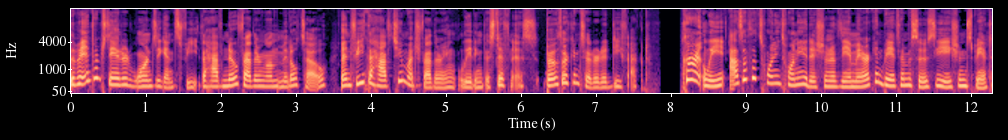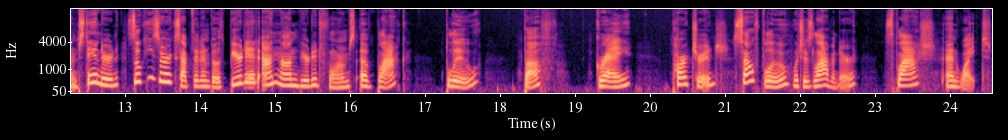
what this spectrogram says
The Bantam standard warns against feet that have no feathering on the middle toe and feet that have too much feathering, leading to stiffness. Both are considered a defect. Currently, as of the 2020 edition of the American Bantam Association's Bantam Standard, silkies are accepted in both bearded and non bearded forms of black, blue, buff, gray, partridge, self blue, which is lavender, splash, and white.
